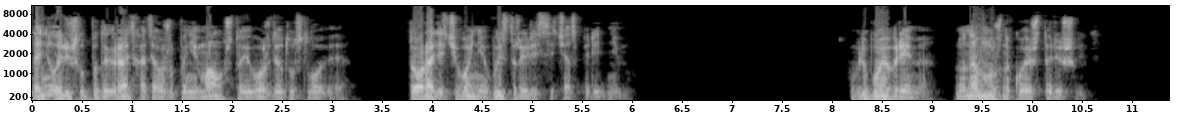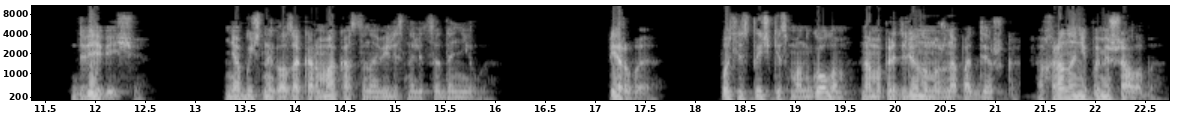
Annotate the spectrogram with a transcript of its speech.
Данила решил подыграть, хотя уже понимал, что его ждет условие. То, ради чего они выстроились сейчас перед ним. В любое время, но нам нужно кое-что решить. Две вещи. Необычные глаза Кармака остановились на лице Данилы. Первое. После стычки с монголом нам определенно нужна поддержка. Охрана не помешала бы.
